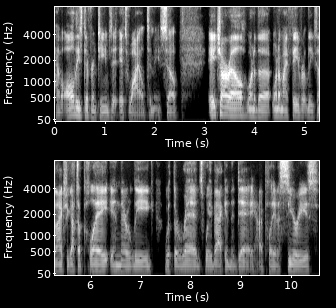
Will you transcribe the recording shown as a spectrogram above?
Have all these different teams. It, it's wild to me. So HRL, one of the one of my favorite leagues, and I actually got to play in their league with the Reds way back in the day. I played a series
